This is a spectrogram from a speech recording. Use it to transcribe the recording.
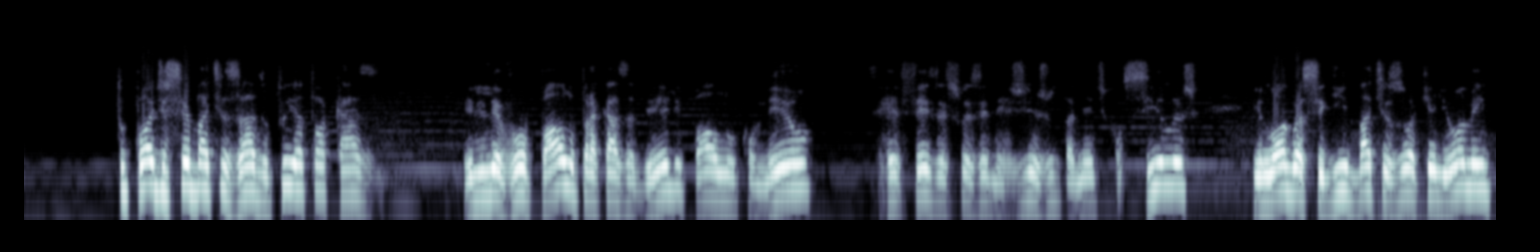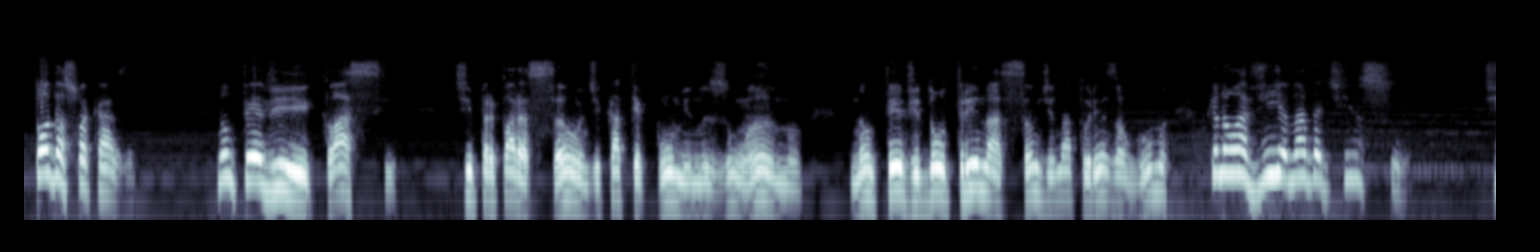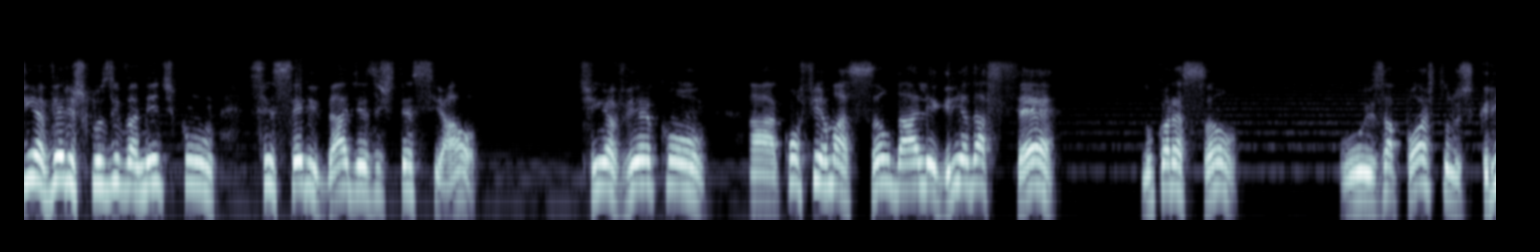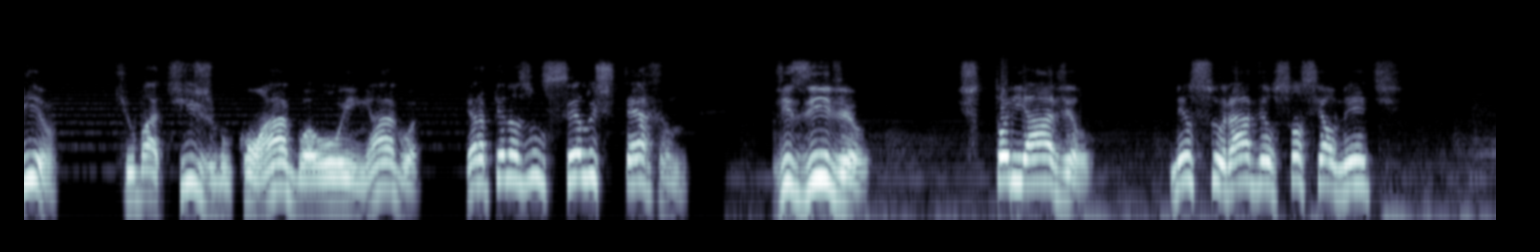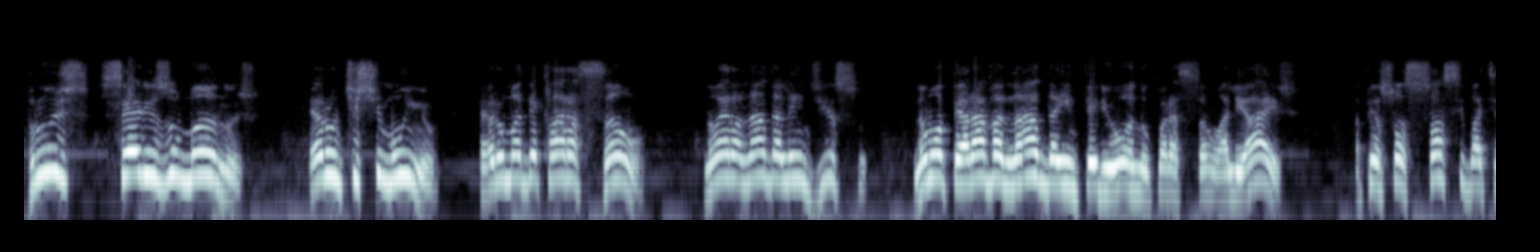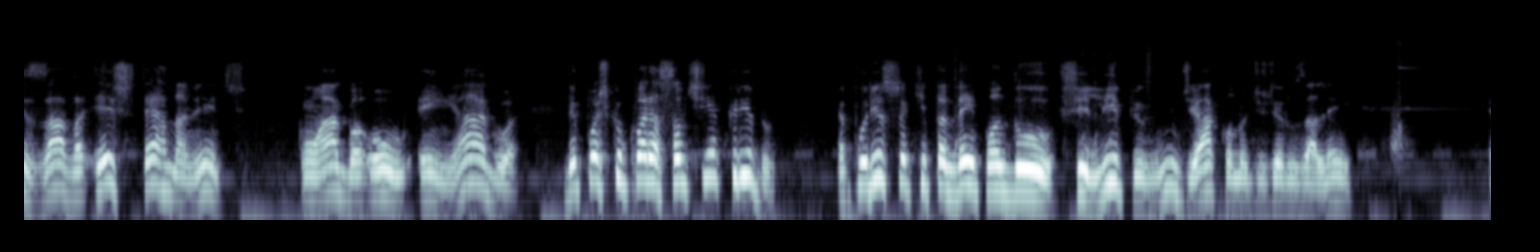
Tu pode ser batizado, tu e a tua casa. Ele levou Paulo para a casa dele, Paulo comeu, refez as suas energias juntamente com Silas e logo a seguir batizou aquele homem em toda a sua casa. Não teve classe, de preparação de catecúmenos um ano, não teve doutrinação de natureza alguma, porque não havia nada disso. Tinha a ver exclusivamente com sinceridade existencial, tinha a ver com a confirmação da alegria da fé no coração. Os apóstolos criam que o batismo com água ou em água era apenas um selo externo, visível, historiável, mensurável socialmente. Para os seres humanos, era um testemunho, era uma declaração, não era nada além disso. Não operava nada interior no coração. Aliás, a pessoa só se batizava externamente com água ou em água, depois que o coração tinha crido. É por isso que também quando Filipe, um diácono de Jerusalém,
